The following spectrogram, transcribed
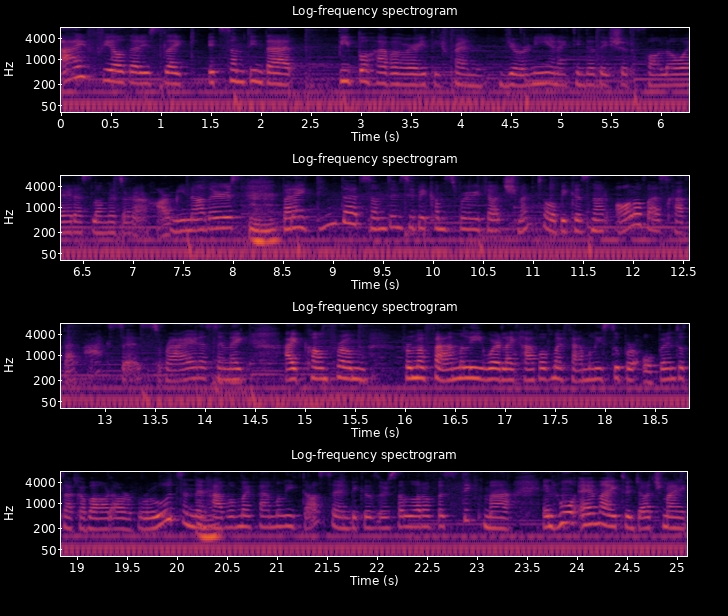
I feel that is like it's something that people have a very different journey and I think that they should follow it as long as they're not harming others. Mhm. But I think that sometimes it becomes very judgmental because not all of us have that access, right? As in like I come from from a family where like half of my family is super open to talk about our roots and then mm-hmm. half of my family doesn't because there's a lot of a stigma. And who am i to judge my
